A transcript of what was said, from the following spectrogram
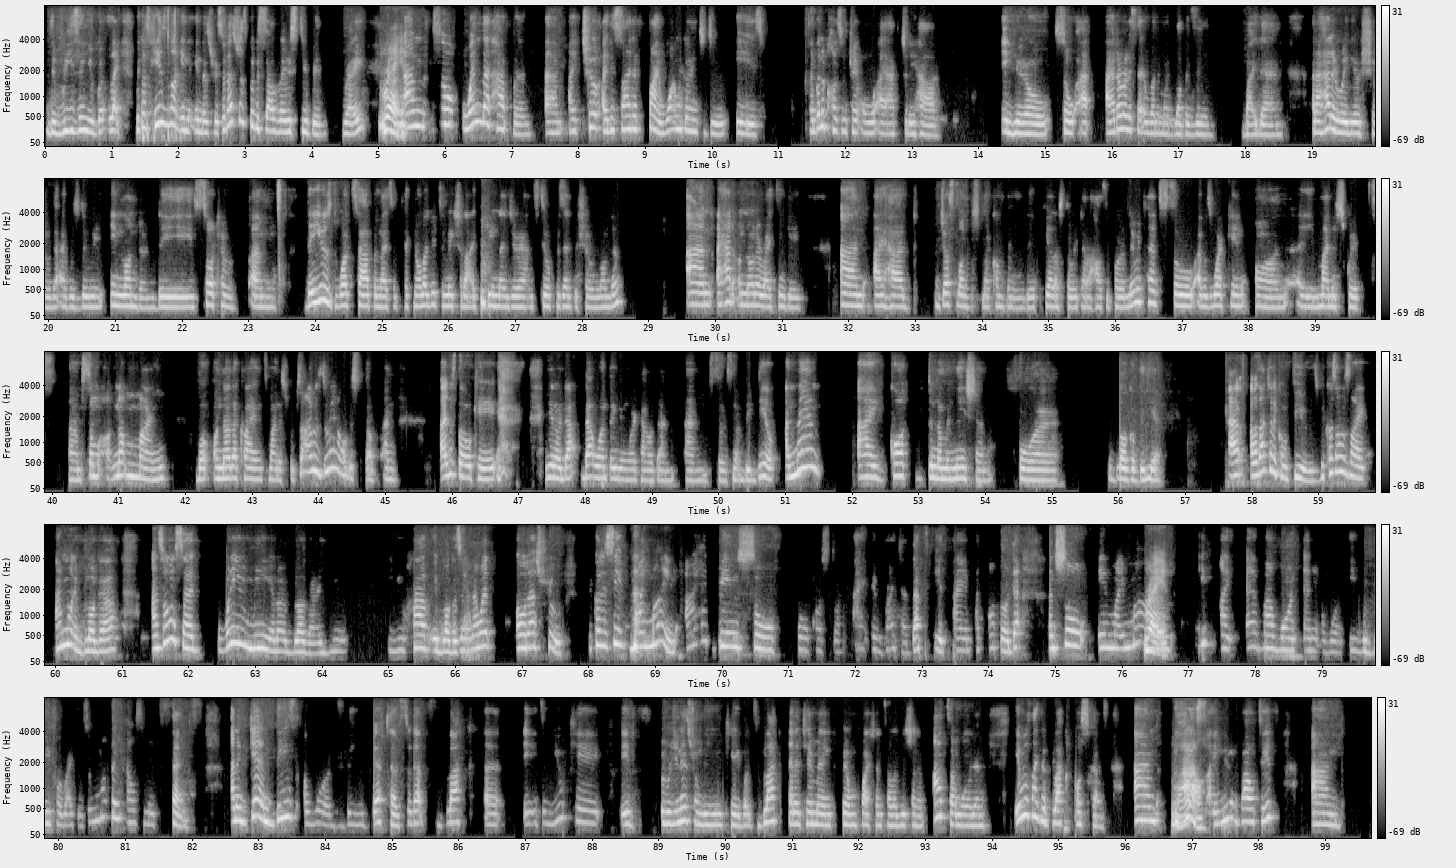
the reason you got, like, because he's not in the industry. So that's just going to sound very stupid, right? Right. And so when that happened, um, I chose, I decided, fine, what I'm going to do is I'm going to concentrate on what I actually have. You know, so I, I had already started running my blogazine by then. And I had a radio show that I was doing in London. They sort of um, they used WhatsApp and like some technology to make sure that I could be in Nigeria and still present the show in London. And I had another writing gig, and I had just launched my company, the PLF Storyteller House Emporium Limited. So I was working on a manuscript, um, some not mine, but another client's manuscript. So I was doing all this stuff, and I just thought, okay, you know, that that one thing didn't work out, and and so it's not a big deal. And then I got the nomination for the blog of the year. I, I was actually confused because I was like, I'm not a blogger. And someone said, What do you mean you're not a blogger? You you have a blogger. And I went, Oh, that's true. Because you see, my mind, I had been so focused on I am a writer, that's it. I am an author. That and so in my mind, right if I ever won any award, it would be for writing. So nothing else makes sense. And again, these awards, the BEFFTAs, so that's Black, uh, it's a UK, it originates from the UK, but it's Black Entertainment, Film, Fashion, Television, and Arts Award. And it was like the Black Oscars. And wow. yes, I knew about it. And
